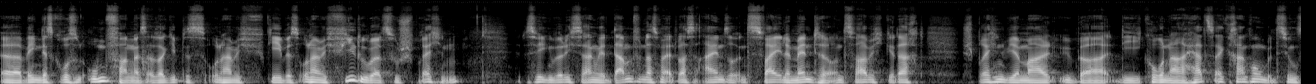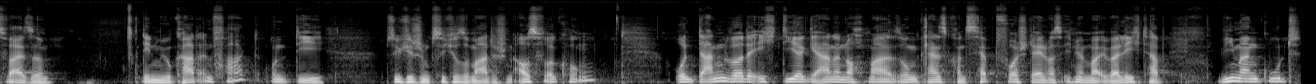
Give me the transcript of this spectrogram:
äh, wegen des großen Umfanges. Also gibt es unheimlich, gäbe es unheimlich viel drüber zu sprechen. Deswegen würde ich sagen, wir dampfen das mal etwas ein, so in zwei Elemente. Und zwar habe ich gedacht, sprechen wir mal über die koronare Herzerkrankung beziehungsweise den Myokardinfarkt und die psychischen, psychosomatischen Auswirkungen. Und dann würde ich dir gerne noch mal so ein kleines Konzept vorstellen, was ich mir mal überlegt habe, wie man gut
